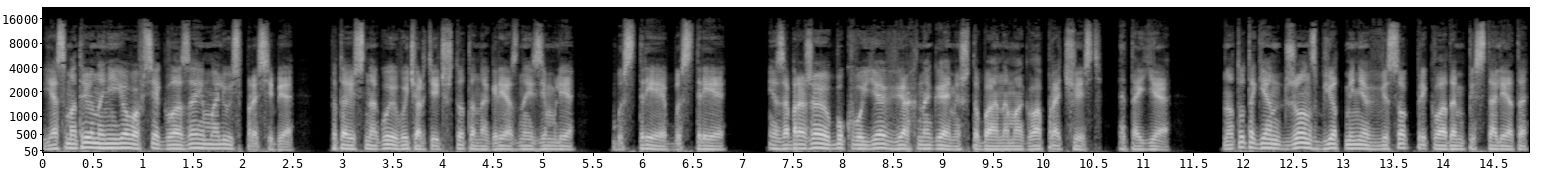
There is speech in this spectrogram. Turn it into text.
Я смотрю на нее во все глаза и молюсь про себя. Пытаюсь ногой вычертить что-то на грязной земле. Быстрее, быстрее. Изображаю букву «Я» вверх ногами, чтобы она могла прочесть. Это «Я». Но тут агент Джонс бьет меня в висок прикладом пистолета,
